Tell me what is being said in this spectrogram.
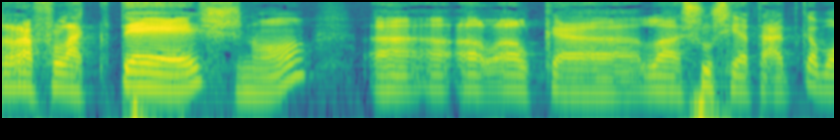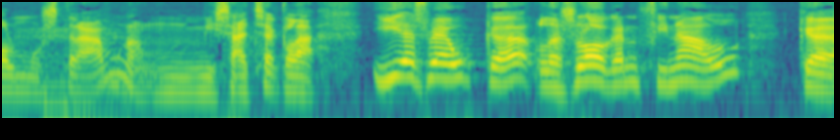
reflecteix, no?, eh, el, el que la societat que vol mostrar, un, un missatge clar. I es veu que l'eslògan final, que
